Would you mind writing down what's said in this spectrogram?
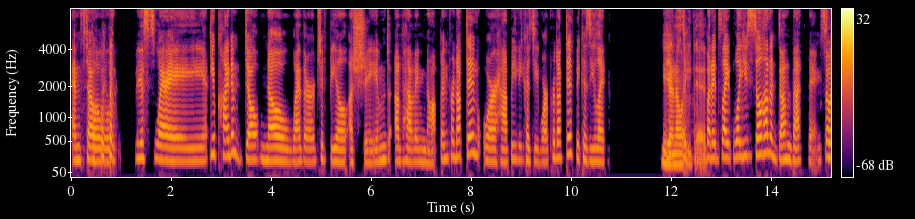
And so this way, you kind of don't know whether to feel ashamed of having not been productive or happy because you were productive because you like you don't know what you did. But it's like, well, you still haven't done that thing. So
